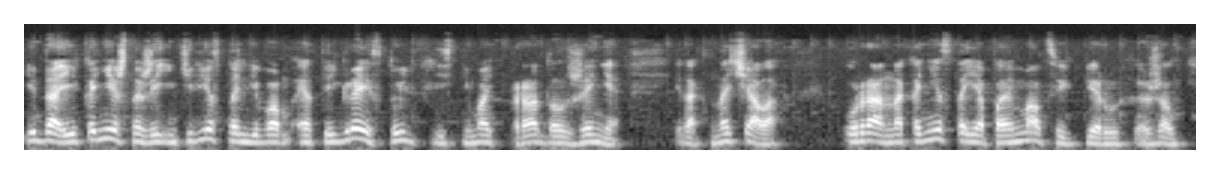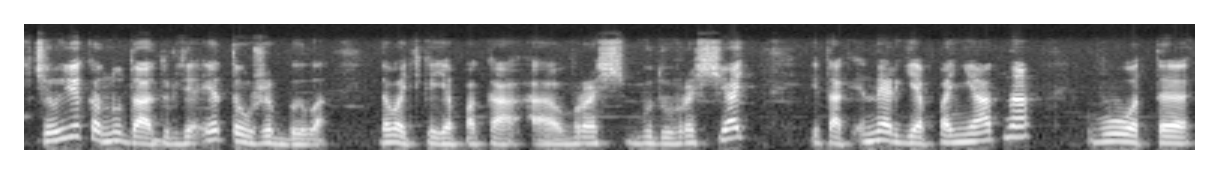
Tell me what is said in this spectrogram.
И да, и, конечно же, интересно ли вам эта игра и стоит ли снимать продолжение. Итак, начало. Ура, наконец-то я поймал своих первых жалких человека. Ну да, друзья, это уже было. Давайте-ка я пока а, вращ... буду вращать. Итак, энергия понятна. Вот, э,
